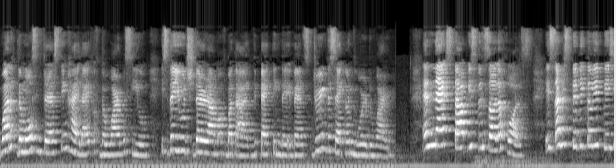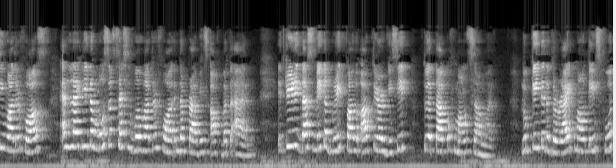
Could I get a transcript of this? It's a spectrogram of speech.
One of the most interesting highlight of the War Museum is the huge diorama of Bataan depicting the events during the Second World War. And next stop is Dunsulan Falls. It's an aesthetically pleasing waterfalls and likely the most accessible waterfall in the province of Bataan. It really does make a great follow-up to your visit to the top of Mount Samat. Located at the right mountain's foot,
